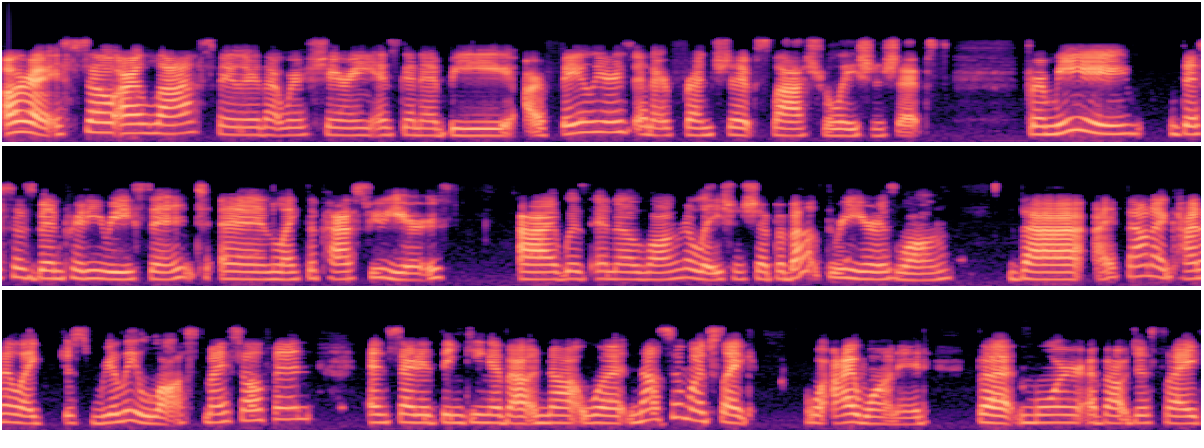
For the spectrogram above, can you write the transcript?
All right, so our last failure that we're sharing is going to be our failures in our friendship slash relationships. For me, this has been pretty recent and like the past few years. I was in a long relationship, about three years long, that I found I kind of like just really lost myself in and started thinking about not what, not so much like what I wanted, but more about just like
